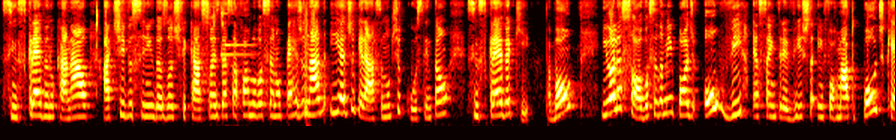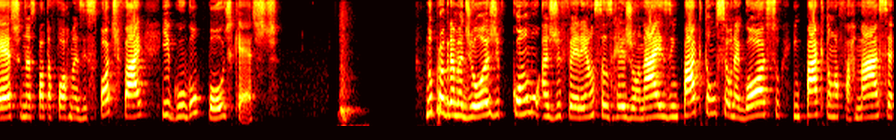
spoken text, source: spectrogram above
se inscreve no canal, ative o sininho das notificações, dessa forma você não perde nada e é de graça, não te custa. Então, se inscreve aqui, tá bom? E olha só, você também pode ouvir essa entrevista em formato podcast nas plataformas Spotify e Google Podcast. No programa de hoje, como as diferenças regionais impactam o seu negócio, impactam a farmácia,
